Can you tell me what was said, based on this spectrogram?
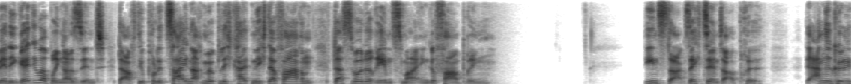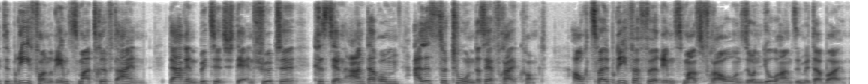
Wer die Geldüberbringer sind, darf die Polizei nach Möglichkeit nicht erfahren. Das würde Remsmar in Gefahr bringen. Dienstag, 16. April. Der angekündigte Brief von Remsmar trifft ein. Darin bittet der Entführte Christian Arndt darum, alles zu tun, dass er freikommt. Auch zwei Briefe für Remsmars Frau und Sohn Johann sind mit dabei.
